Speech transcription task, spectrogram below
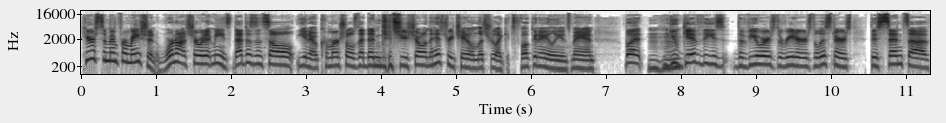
here's some information. We're not sure what it means. That doesn't sell, you know, commercials. That doesn't get you a show on the History Channel unless you're like, it's fucking aliens, man. But you give these the viewers, the readers, the listeners this sense of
